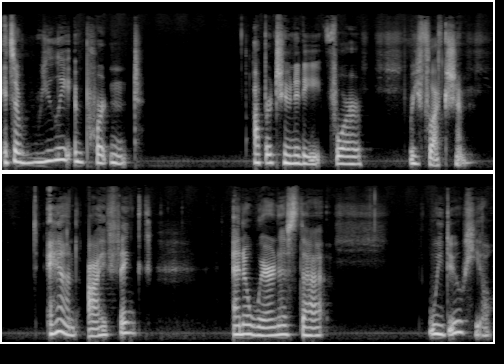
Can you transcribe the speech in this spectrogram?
It's a really important opportunity for reflection. And I think an awareness that we do heal.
